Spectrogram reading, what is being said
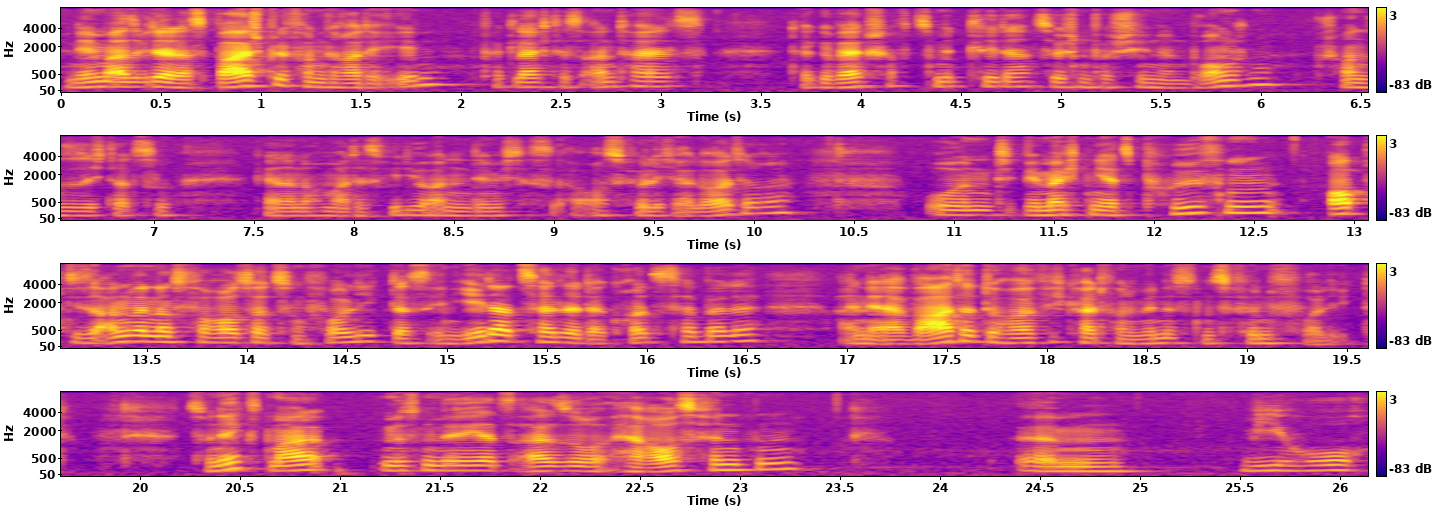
Wir nehmen also wieder das Beispiel von gerade eben, Vergleich des Anteils der Gewerkschaftsmitglieder zwischen verschiedenen Branchen. Schauen Sie sich dazu gerne nochmal das Video an, in dem ich das ausführlich erläutere. Und wir möchten jetzt prüfen, ob diese Anwendungsvoraussetzung vorliegt, dass in jeder Zelle der Kreuztabelle eine erwartete Häufigkeit von mindestens 5 vorliegt. Zunächst mal müssen wir jetzt also herausfinden, ähm, wie hoch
